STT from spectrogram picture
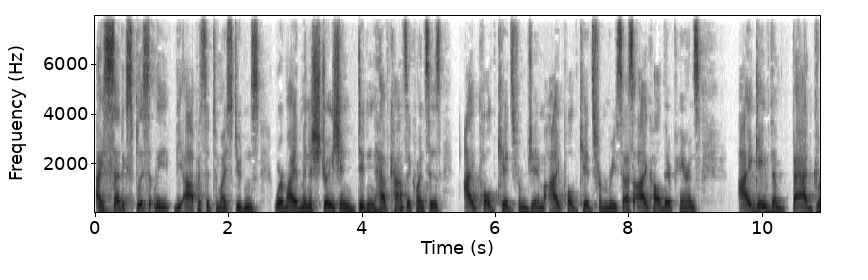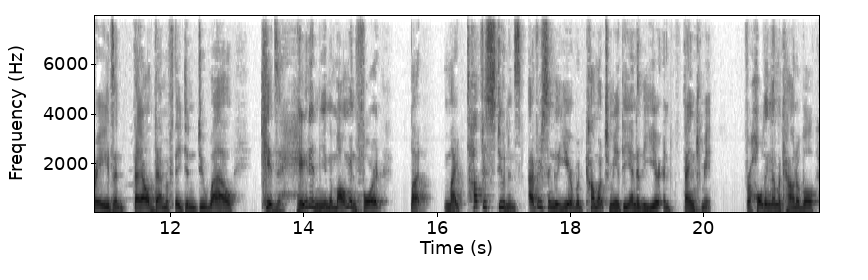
I said explicitly the opposite to my students, where my administration didn't have consequences. I pulled kids from gym. I pulled kids from recess. I called their parents. I gave them bad grades and failed them if they didn't do well. Kids hated me in the moment for it, but my toughest students every single year would come up to me at the end of the year and thank me for holding them accountable,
